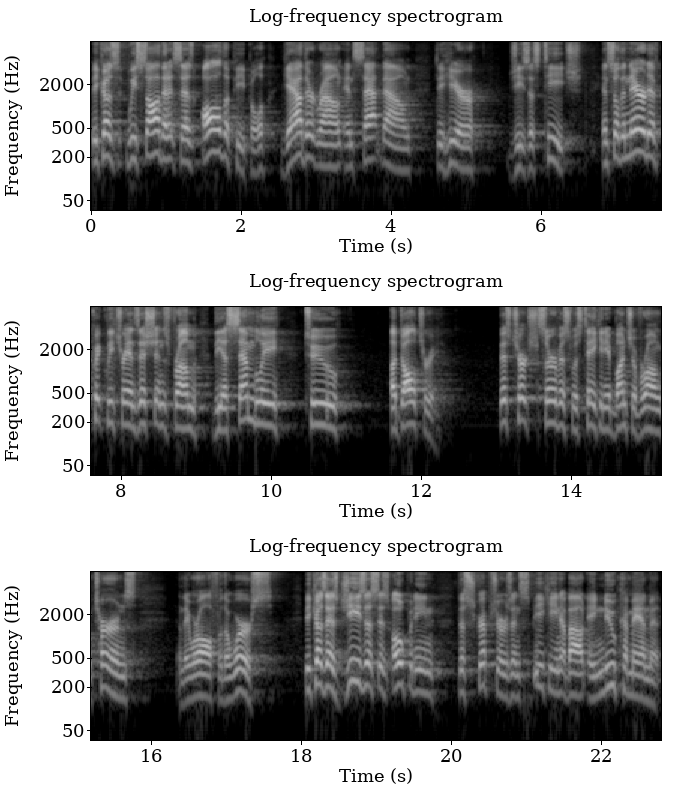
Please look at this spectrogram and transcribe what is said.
Because we saw that it says all the people gathered round and sat down to hear Jesus teach. And so the narrative quickly transitions from the assembly to adultery. This church service was taking a bunch of wrong turns, and they were all for the worse. Because as Jesus is opening the scriptures and speaking about a new commandment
